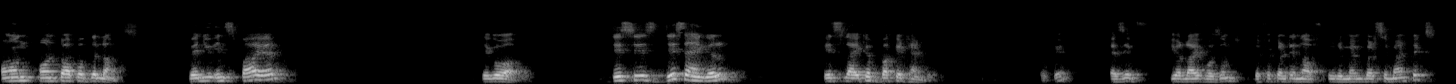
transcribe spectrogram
on, on top of the lungs. When you inspire, they go up. This is this angle, it's like a bucket handle. Okay, as if your life wasn't difficult enough to remember semantics,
